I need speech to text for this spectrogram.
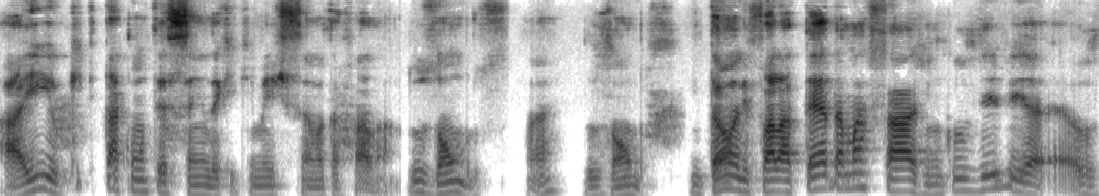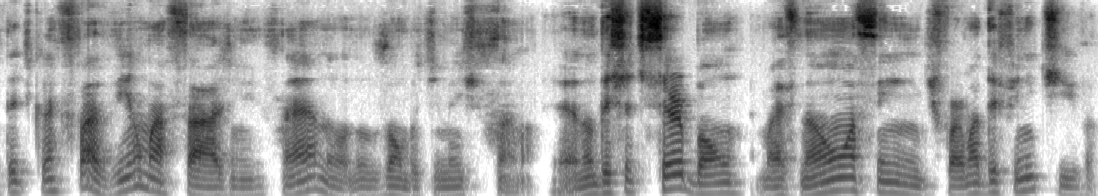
aí o que está acontecendo aqui que Meixama está falando? Dos ombros, né? Dos ombros. Então ele fala até da massagem. Inclusive, é, os dedicantes faziam massagens né, no, nos ombros de Meixama. É, não deixa de ser bom, mas não assim de forma definitiva.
